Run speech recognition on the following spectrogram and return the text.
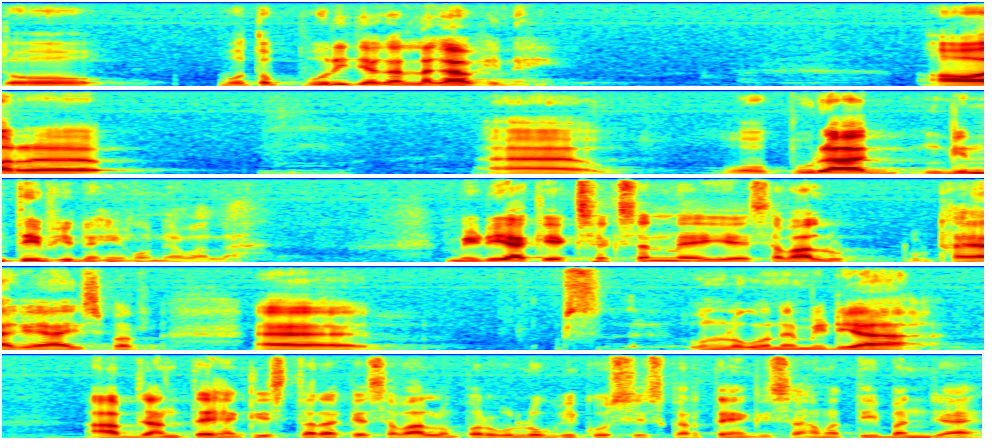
तो वो तो पूरी जगह लगा भी नहीं। और वो पूरा गिनती भी नहीं होने वाला है। मीडिया के एक सेक्शन में ये सवाल उठाया गया, इस पर उन लोगों ने मीडिया, आप जानते हैं कि इस तरह के सवालों पर वो लोग भी कोशिश करते हैं कि सहमति बन जाए,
